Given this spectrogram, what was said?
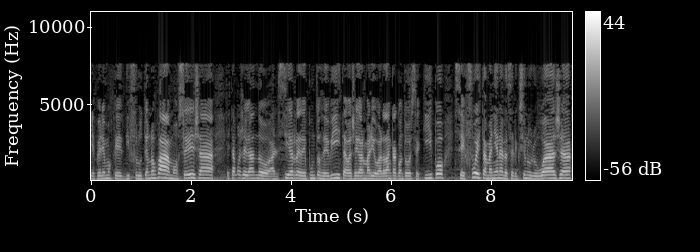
y esperemos que disfruten. Nos vamos, ¿eh? ya estamos llegando al cierre de puntos de vista. Va a llegar Mario Bardanca con todo ese equipo. Se fue esta mañana la selección uruguaya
